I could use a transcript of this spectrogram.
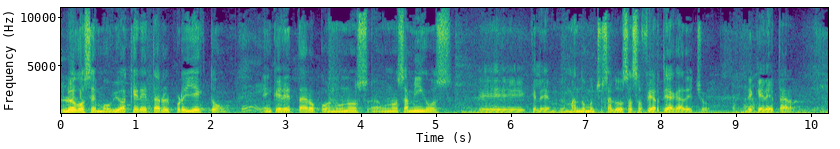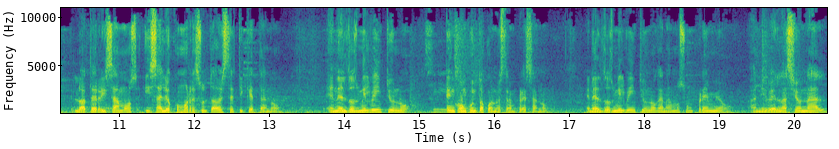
Luego se movió a Querétaro el proyecto en Querétaro con unos, unos amigos eh, que le, mando muchos saludos a Sofía Arteaga, de hecho, de Querétaro. Lo aterrizamos y salió como resultado esta etiqueta, ¿no? En el 2021, en conjunto con nuestra empresa, ¿no? En el 2021 ganamos un premio a nivel nacional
